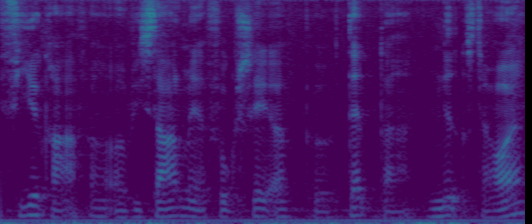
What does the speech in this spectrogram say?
fire grafer, og vi starter med at fokusere på den, der er nederst til højre.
